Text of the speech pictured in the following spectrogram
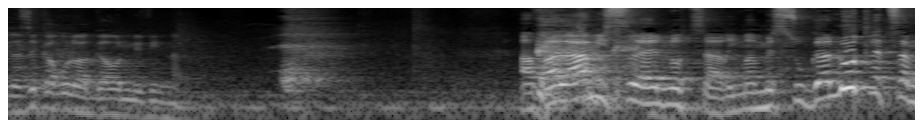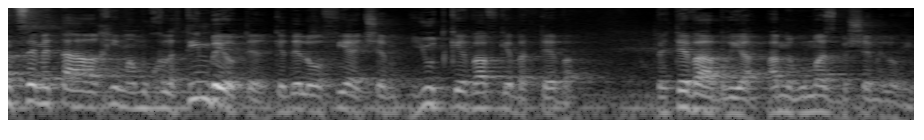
לזה קראו לו הגאון מווינה. אבל עם ישראל נוצר עם המסוגלות לצמצם את הערכים המוחלטים ביותר כדי להופיע את שם י' כו' כבטבע, בטבע הבריאה, המרומז בשם אלוהים.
